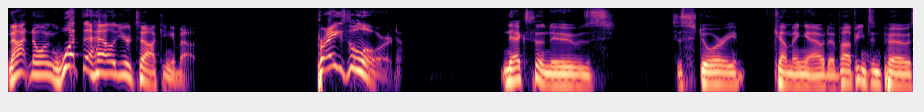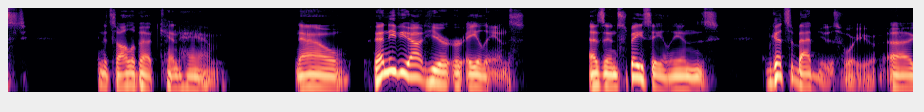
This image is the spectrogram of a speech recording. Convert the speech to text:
not knowing what the hell you're talking about. Praise the Lord. Next to the news, it's a story coming out of Huffington Post, and it's all about Ken Ham. Now, if any of you out here are aliens, as in space aliens, I've got some bad news for you. Uh,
